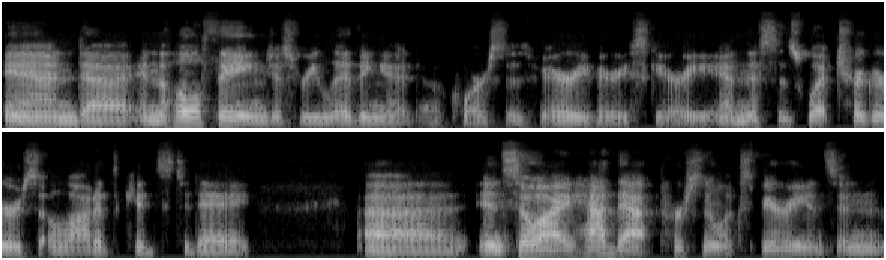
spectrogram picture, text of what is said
and uh, and the whole thing just reliving it of course is very very scary. And this is what triggers a lot of kids today. Uh, and so i had that personal experience and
